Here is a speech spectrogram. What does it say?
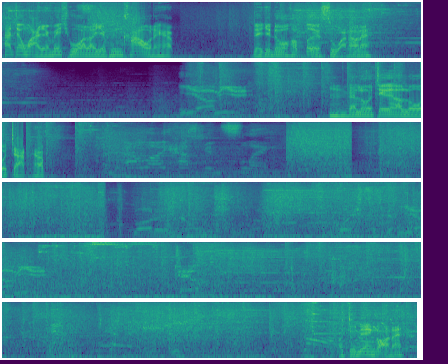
ถ้าจังหวะยังไม่ชัวร์เราอย่าเพิ่งเข้านะครับ เดี๋ยวจะโดนเขาเปิดสวนเอานะอืมแล้วโรเจอร์เราโลจัดครับเอาจูเลียนก่อนนะ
